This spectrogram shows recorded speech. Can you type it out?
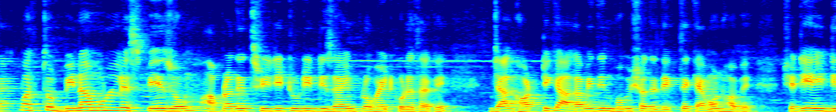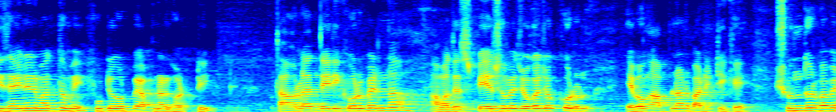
একমাত্র বিনামূল্যে স্পেস হোম আপনাদের three D two D design provide করে থাকে। যা ঘরটিকে আগামী দিন ভবিষ্যতে দেখতে কেমন হবে, সেটি এই ডিজাইনের মাধ্যমেই ফুটে উঠবে আপনার ঘরটি। তাহলে আর দেরি করবেন না, আমাদের স্পেস হোমে যোগাযোগ করুন এবং আপনার বাড়িটিকে সুন্দরভাবে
